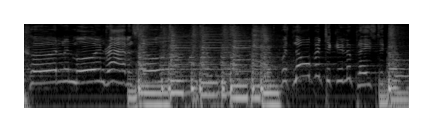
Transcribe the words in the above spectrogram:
Cuddling more and driving slow. Particular place to go.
